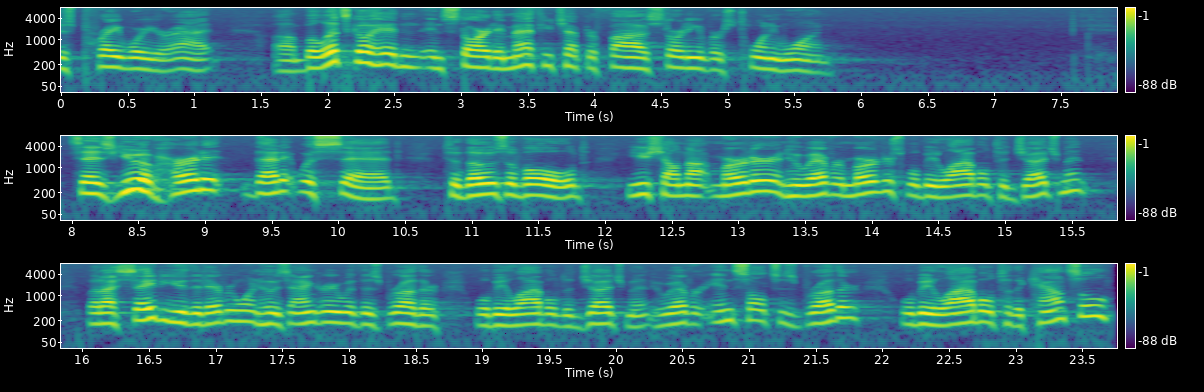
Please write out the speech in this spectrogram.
Just pray where you're at. Um, but let's go ahead and, and start in Matthew chapter 5, starting in verse 21 says, You have heard it that it was said to those of old, You shall not murder, and whoever murders will be liable to judgment. But I say to you that everyone who is angry with his brother will be liable to judgment. Whoever insults his brother will be liable to the council,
